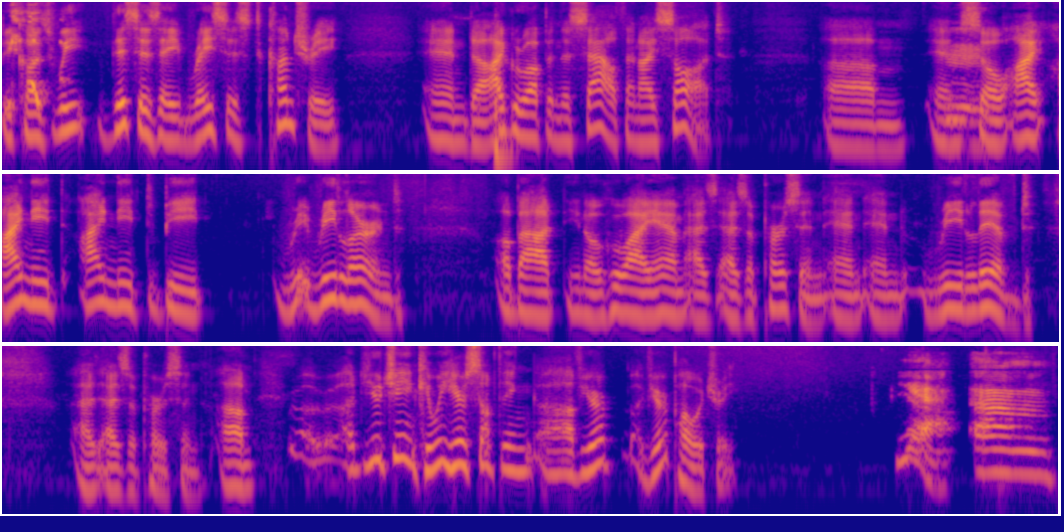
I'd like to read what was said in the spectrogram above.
because we this is a racist country, and uh, I grew up in the South and I saw it, um, and Mm. so I I need I need to be re- relearned about you know who I am as as a person and and relived as, as a person. Um, uh, Eugene, can we hear something uh, of your of your poetry? Yeah. Um,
